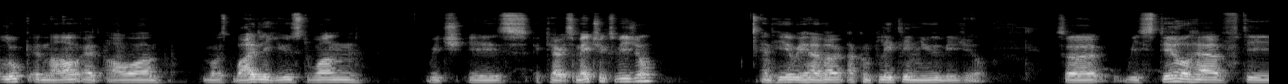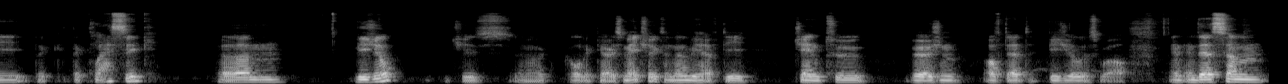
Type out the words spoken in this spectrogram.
Look at now at our most widely used one, which is Acterys matrix visual. And here we have a, a completely new visual. So we still have the, the, the classic um, visual, which is called Acterys matrix. And then we have the Gen 2 version of that visual as well. And, and there's some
